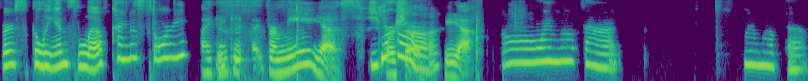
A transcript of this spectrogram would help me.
first glance love kind of story? I think This it, is- for me, yes, for sure. Yeah. Oh, I love that. I love that.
